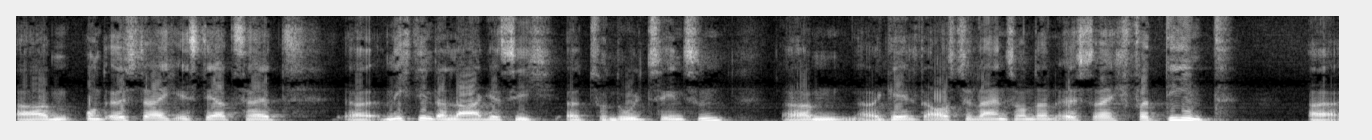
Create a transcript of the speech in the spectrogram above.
Ähm, und Österreich ist derzeit äh, nicht in der Lage, sich äh, zu Nullzinsen ähm, äh, Geld auszuleihen, sondern Österreich verdient äh,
